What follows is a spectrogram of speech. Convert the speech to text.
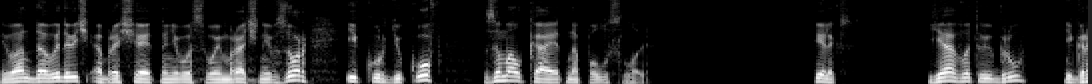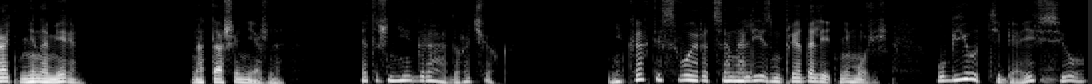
Иван Давыдович обращает на него свой мрачный взор, и Курдюков замолкает на полуслове. Феликс. Я в эту игру играть не намерен. Наташа нежно. Это же не игра, дурачок. Никак ты свой рационализм преодолеть не можешь. Убьют тебя, и все.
